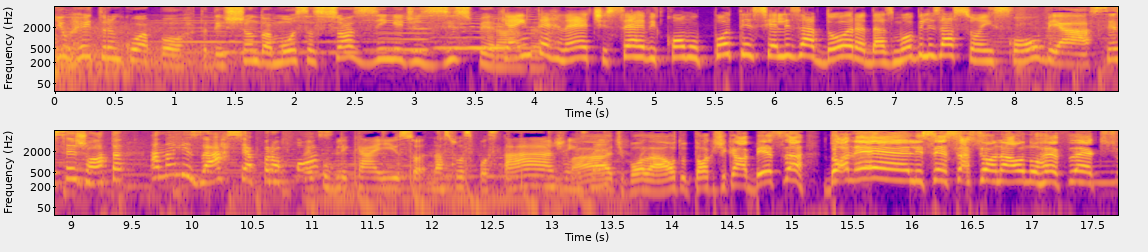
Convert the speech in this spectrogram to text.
E o rei trancou a porta, deixando a moça sozinha e desesperada. Que a internet serve como potencializadora das mobilizações. Coube à CCJ analisar se a proposta. Vai publicar isso nas suas postagens, Bate, né? bola alto, toque de cabeça. Donelli, sensacional no reflexo!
